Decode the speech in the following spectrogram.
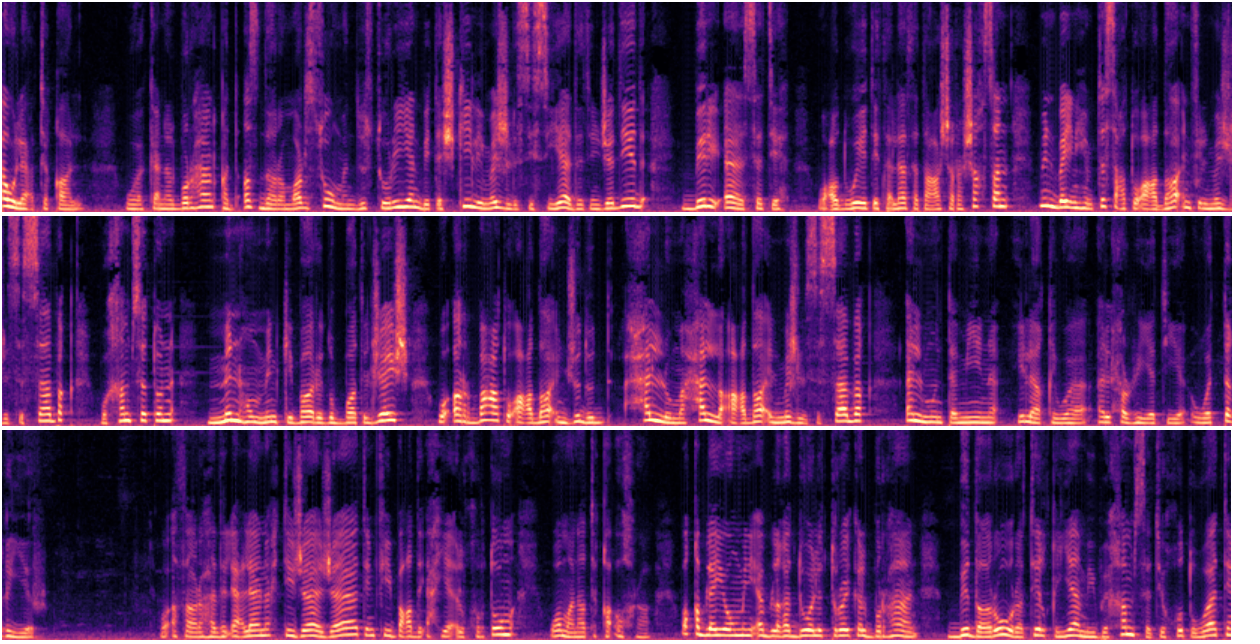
أو الاعتقال. وكان البرهان قد أصدر مرسوما دستوريا بتشكيل مجلس سيادة جديد برئاسته وعضوية 13 شخصا من بينهم تسعة أعضاء في المجلس السابق وخمسة منهم من كبار ضباط الجيش وأربعة أعضاء جدد حلوا محل أعضاء المجلس السابق المنتمين إلى قوى الحرية والتغيير. وأثار هذا الإعلان احتجاجات في بعض أحياء الخرطوم ومناطق أخرى. وقبل يوم أبلغت دول الترويكا البرهان بضرورة القيام بخمسة خطوات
